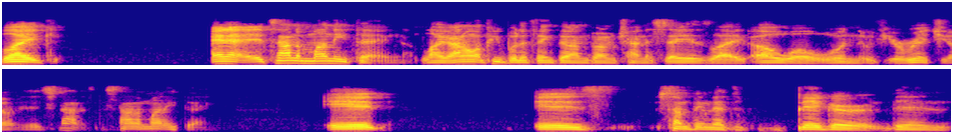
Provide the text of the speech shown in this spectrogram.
Like, and it's not a money thing. Like, I don't want people to think that I'm, what I'm trying to say is like, oh well, when if you're rich, you know, it's not. It's not a money thing. It is something that's bigger than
